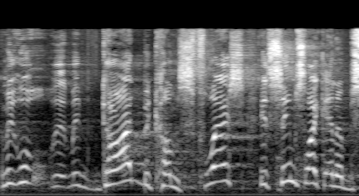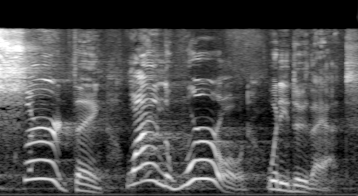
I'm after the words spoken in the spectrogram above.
I mean, I mean, God becomes flesh. It seems like an absurd thing. Why in the world would he do that?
